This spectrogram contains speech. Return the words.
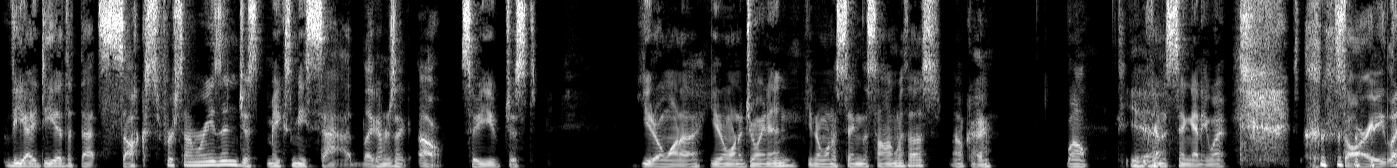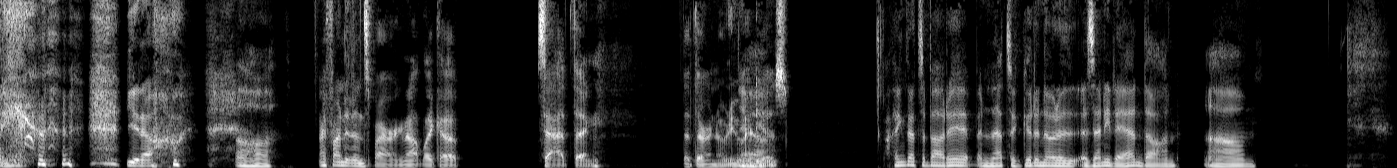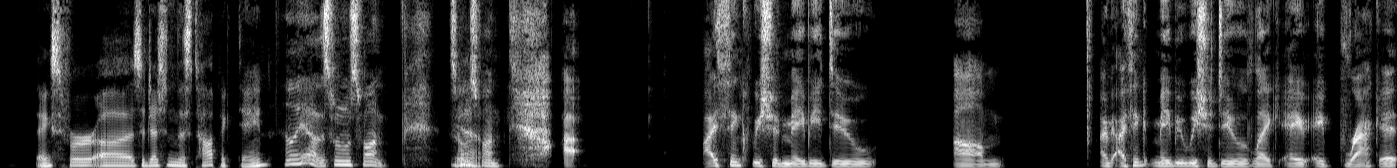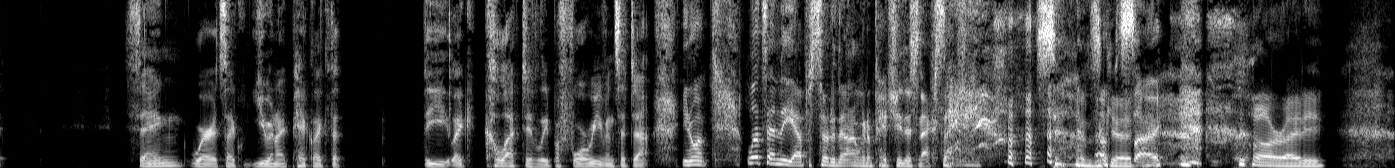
the idea that that sucks for some reason just makes me sad. Like I'm just like, oh, so you just you don't want to you don't want to join in? You don't want to sing the song with us? Okay. Well, yeah. you're going to sing anyway. Sorry. like you know, uh huh. I find it inspiring, not like a sad thing that there are no new Yeah. ideas. I think that's about it, and that's a good a note as any to end on. Um, thanks for uh, suggesting this topic, Dane. Hell yeah, this one was fun. This one was fun. I, I think we should maybe do, um, I, I think maybe we should do like a, a bracket thing where it's like you and I pick like the, the like collectively before we even sit down. You know what? Let's end the episode and then I'm going to pitch you this next idea. Sounds good. Sorry. Alrighty.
